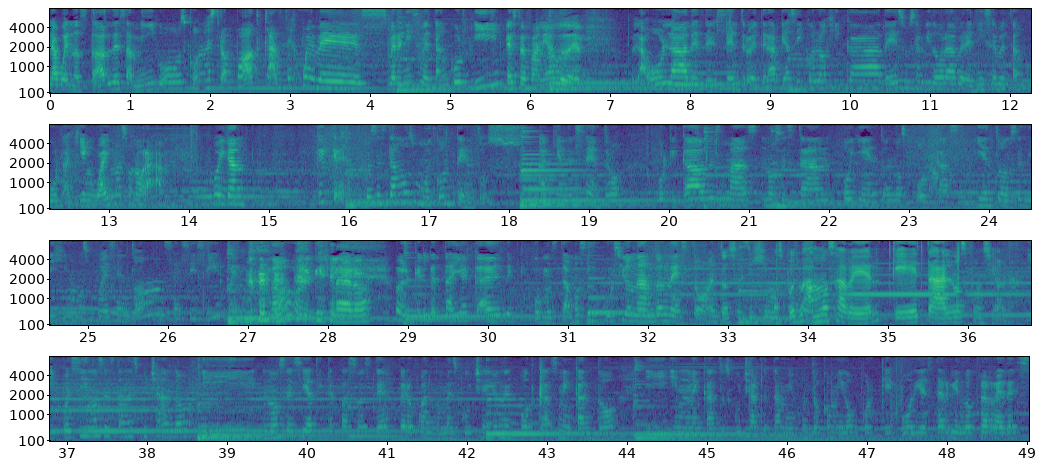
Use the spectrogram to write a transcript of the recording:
Hola, buenas tardes amigos con nuestro podcast de jueves. Berenice Betancourt y Estefanía Budel. Hola, hola, desde el Centro de Terapia Psicológica de su servidora Berenice Betancourt aquí en Guaymas, Sonora. Oigan, ¿qué creen? Pues estamos muy contentos aquí en el centro porque cada vez más nos están oyendo en los podcasts y entonces dijimos, pues entonces sí sirve, ¿no? Porque, Claro. Porque el detalle acá es de que como estamos incursionando en esto, entonces dijimos, pues vamos a ver qué tal nos funciona. Y pues sí nos están escuchando y no sé si a ti te pasó, Steph, pero cuando me escuché yo en el podcast me encantó y, y me encantó escucharte también junto conmigo porque podía estar viendo otras redes.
